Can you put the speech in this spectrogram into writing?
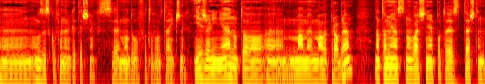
e, uzysków energetycznych z modułów fotowoltaicznych. Jeżeli nie, no to e, mamy mały problem. Natomiast no właśnie po to jest też ten,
